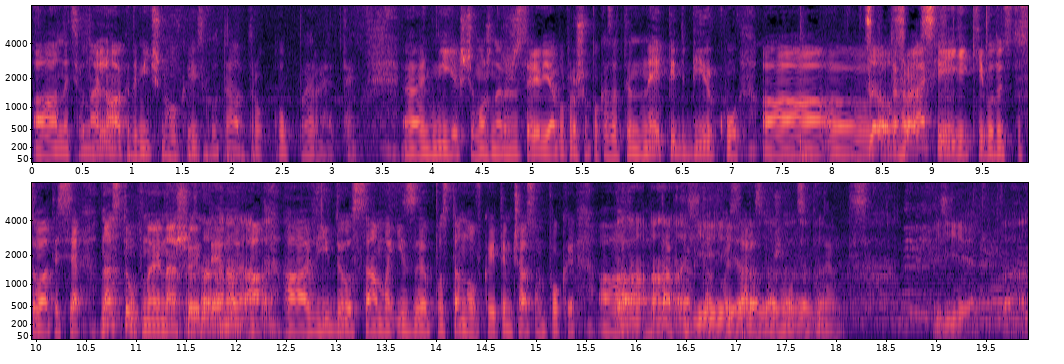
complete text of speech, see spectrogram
а, Національного академічного Київського театру оперети. Е, ні, якщо можна режисерів, я попрошу показати не підбірку а, е, фотографії, які будуть стосуватися наступної нашої теми, а, а відео саме із постановки. І тим часом, поки а, Ага, так, так, є, так, ось зараз да, можемо да, це да, подивитися. Є, так.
